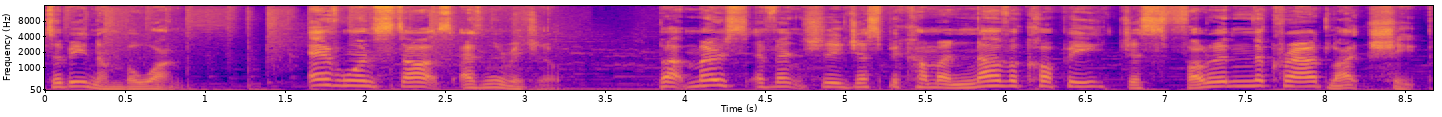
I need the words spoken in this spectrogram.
to be number one. Everyone starts as an original, but most eventually just become another copy, just following the crowd like sheep.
